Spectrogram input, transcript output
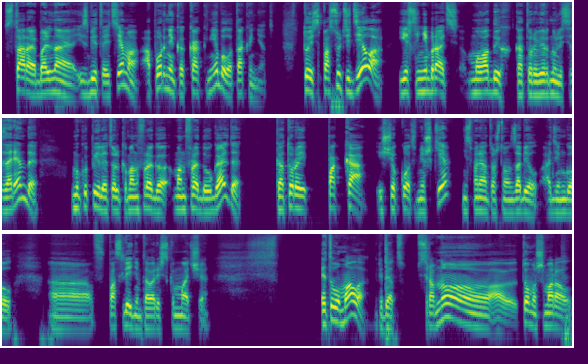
Старая, больная, избитая тема. Опорника как не было, так и нет. То есть, по сути дела, если не брать молодых, которые вернулись из аренды, мы купили только Манфреда, Манфреда Угальда, который пока еще кот в мешке, несмотря на то, что он забил один гол э, в последнем товарищеском матче. Этого мало, ребят. Все равно э, Томаш Морал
